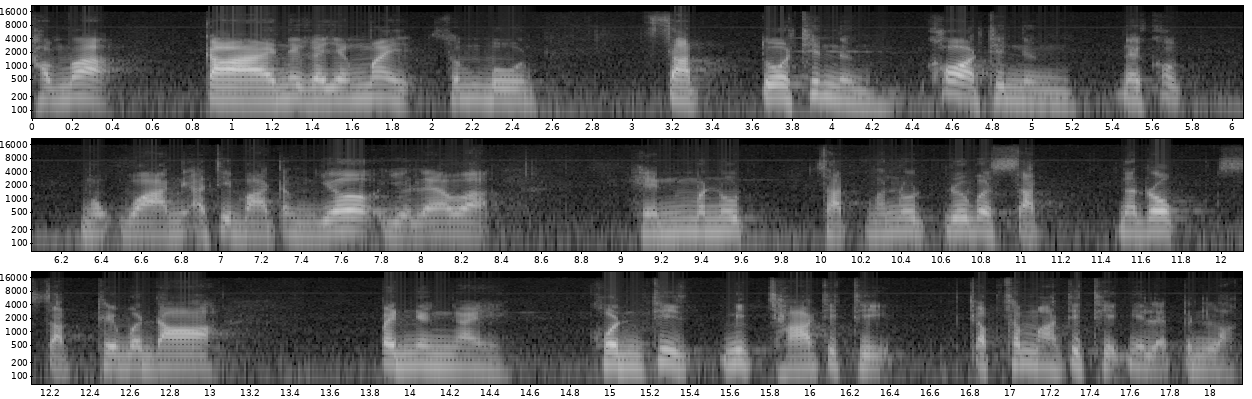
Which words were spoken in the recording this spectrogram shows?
คำว่ากายนี่ก็ยังไม่สมบูรณ์ สัตว์ตัวที่หนึ่งข้อที่หนึ่งในข้อมื่อวานนี้อธิบายตั้งเยอะอยู่แล้วว่า เห็นมนุษย์ สัตว์มนุษย์ หรือว่าสัตว์ นรก สัตว์เทวดาเป็นยังไง คนที่มิจฉาทิฏฐิกับสมาธิฐินี่แหละเป็นหลัก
